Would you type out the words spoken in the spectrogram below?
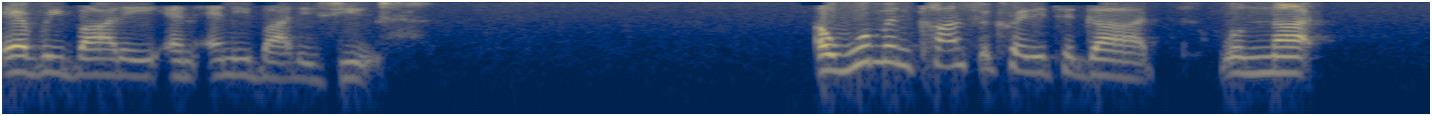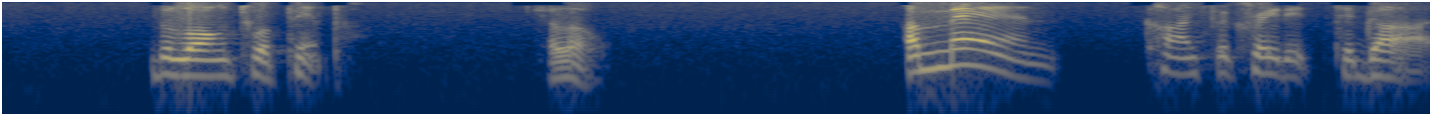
everybody and anybody's use. A woman consecrated to God will not belong to a pimp. Hello. A man consecrated to God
